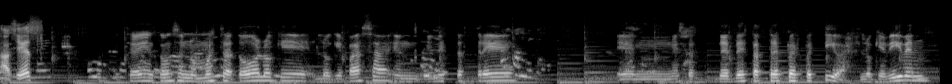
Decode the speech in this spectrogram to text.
Así es. ¿Cachai? Entonces nos muestra todo lo que, lo que pasa en, en estas tres, en estas- desde estas tres perspectivas, lo que viven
